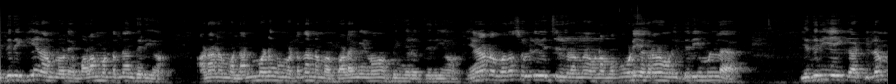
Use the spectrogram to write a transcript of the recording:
எதிரிக்கு நம்மளுடைய பலம் மட்டும் தான் தெரியும். ஆனால் நம்ம நண்பனுங்க மட்டும் தான் நம்ம பலவீனம் அப்படிங்கிறது தெரியும். ஏன்னா நம்ம தான் சொல்லி வச்சிருக்கிறோம் நம்ம கூட இருக்கிறோம் உனக்கு தெரியுமில்ல? எதிரியை காட்டிலும்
